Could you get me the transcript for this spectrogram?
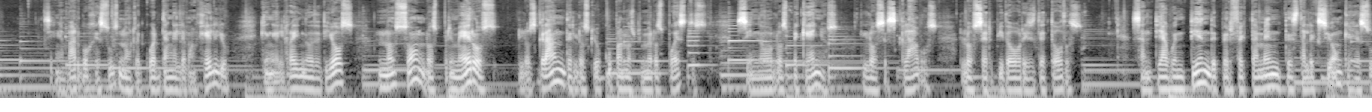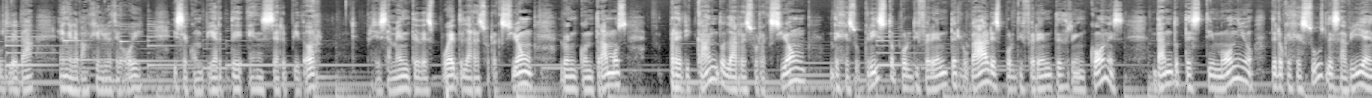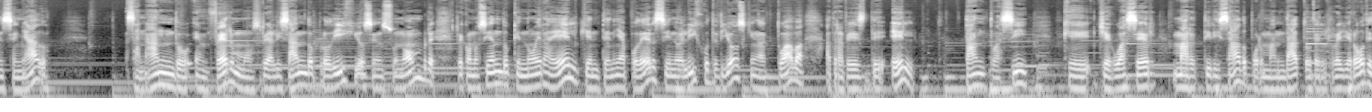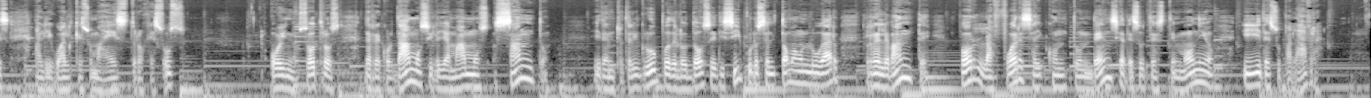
Sin embargo, Jesús nos recuerda en el Evangelio que en el reino de Dios no son los primeros los grandes los que ocupan los primeros puestos, sino los pequeños, los esclavos, los servidores de todos. Santiago entiende perfectamente esta lección que Jesús le da en el Evangelio de hoy y se convierte en servidor. Precisamente después de la resurrección lo encontramos predicando la resurrección de Jesucristo por diferentes lugares, por diferentes rincones, dando testimonio de lo que Jesús les había enseñado. sanando enfermos, realizando prodigios en su nombre, reconociendo que no era Él quien tenía poder, sino el Hijo de Dios quien actuaba a través de Él. Tanto así que llegó a ser martirizado por mandato del rey Herodes, al igual que su maestro Jesús. Hoy nosotros le recordamos y le llamamos santo. Y dentro del grupo de los doce discípulos, Él toma un lugar relevante por la fuerza y contundencia de su testimonio y de su palabra.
